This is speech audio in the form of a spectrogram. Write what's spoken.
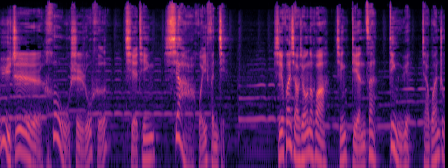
欲知后事如何，且听下回分解。喜欢小熊的话，请点赞、订阅、加关注。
